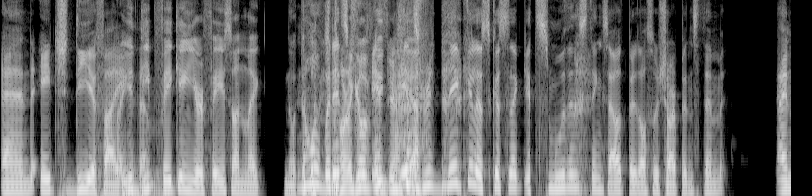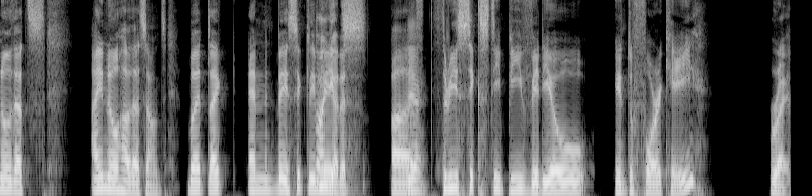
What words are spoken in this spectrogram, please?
and HDifying Are you them. deep faking your face on like notable No, but it's it's, figures? it's Yeah. ridiculous because like it smoothens things out, but it also sharpens them. I know that's I know how that sounds, but like and it basically No, get it. makes uh Yeah. 360p video into 4K. right.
